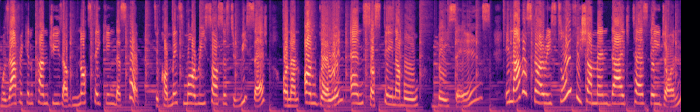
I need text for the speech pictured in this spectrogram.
most African countries have not taken the step to commit more resources to research on an ongoing and sustainable basis. In other stories, two fishermen died Thursday dawn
